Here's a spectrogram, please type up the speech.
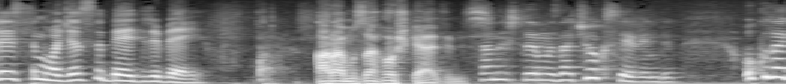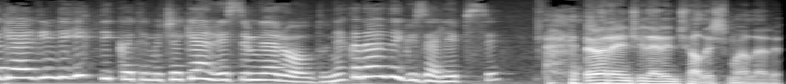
Resim hocası Bedri Bey. Aramıza hoş geldiniz. Tanıştığımıza çok sevindim. Okula geldiğimde ilk dikkatimi çeken resimler oldu. Ne kadar da güzel hepsi. Öğrencilerin çalışmaları.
